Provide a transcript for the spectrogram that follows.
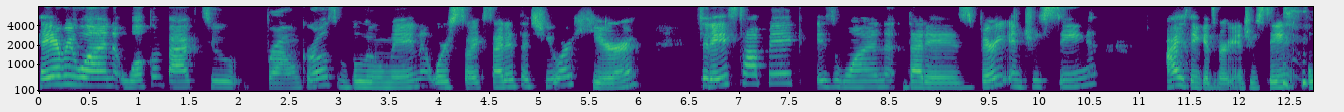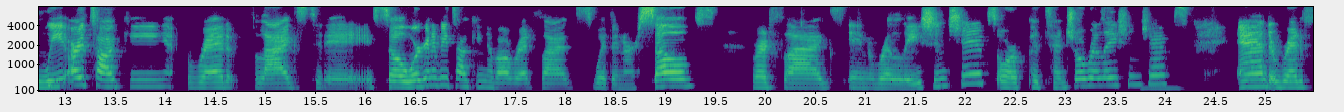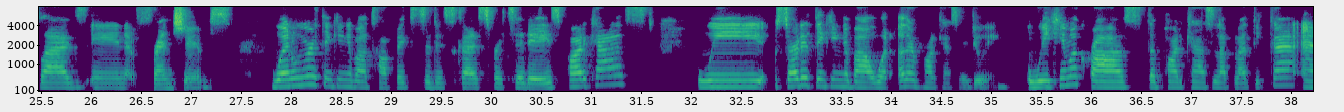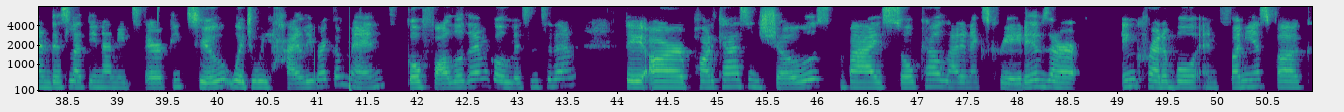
Hey everyone, welcome back to Brown Girls Blooming. We're so excited that you are here. Today's topic is one that is very interesting. I think it's very interesting. we are talking red flags today. So, we're going to be talking about red flags within ourselves, red flags in relationships or potential relationships, mm-hmm. and red flags in friendships when we were thinking about topics to discuss for today's podcast, we started thinking about what other podcasts are doing. We came across the podcast La Platica and This Latina Needs Therapy Too, which we highly recommend. Go follow them, go listen to them. They are podcasts and shows by SoCal Latinx creatives that are incredible and funny as fuck.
